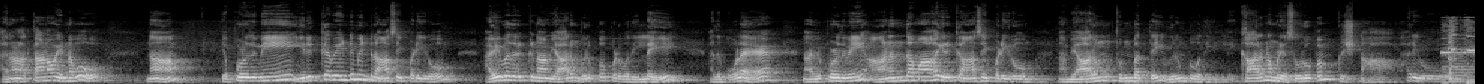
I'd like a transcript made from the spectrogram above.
அதனால் அத்தானோ என்னவோ நாம் எப்பொழுதுமே இருக்க வேண்டும் என்று ஆசைப்படுகிறோம். அழிவதற்கு நாம் யாரும் விருப்பப்படுவது இல்லை அதுபோல நாம் எப்பொழுதுமே ஆனந்தமாக இருக்க ஆசைப்படுகிறோம். நாம் யாரும் துன்பத்தை விரும்புவது இல்லை காரணம் நம்முடைய சுரூபம் கிருஷ்ணா. ஹரி ஓம்.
